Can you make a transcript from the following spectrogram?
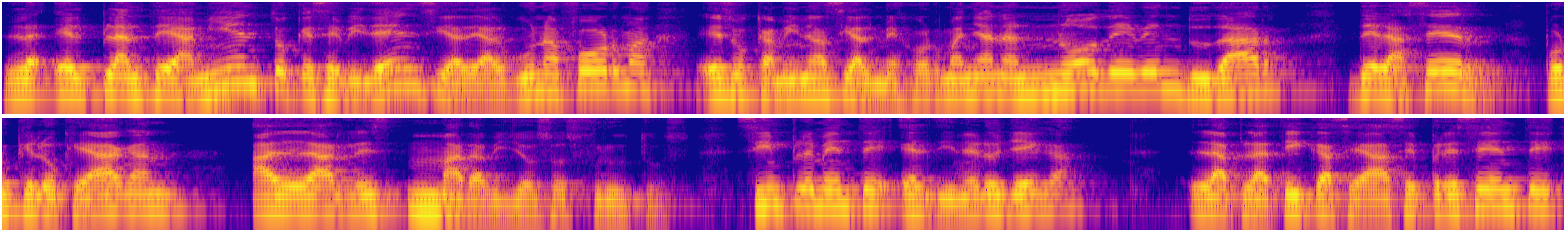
el planteamiento que se evidencia de alguna forma, eso camina hacia el mejor mañana. No deben dudar del hacer, porque lo que hagan de darles maravillosos frutos. Simplemente el dinero llega, la platica se hace presente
